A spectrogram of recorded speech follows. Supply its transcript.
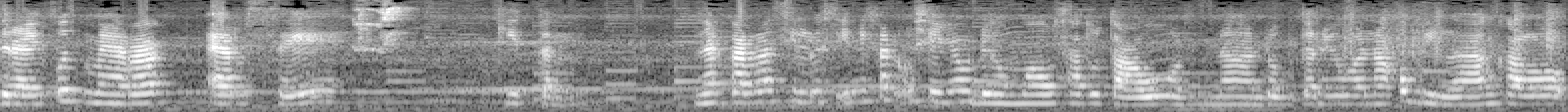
dry food merek RC Kitten. Nah karena si Louis ini kan usianya udah mau satu tahun. Nah dokter hewan aku bilang kalau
